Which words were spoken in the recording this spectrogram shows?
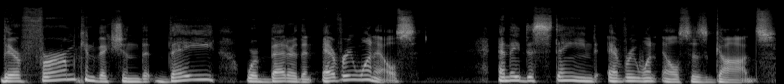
their firm conviction that they were better than everyone else, and they disdained everyone else's gods.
